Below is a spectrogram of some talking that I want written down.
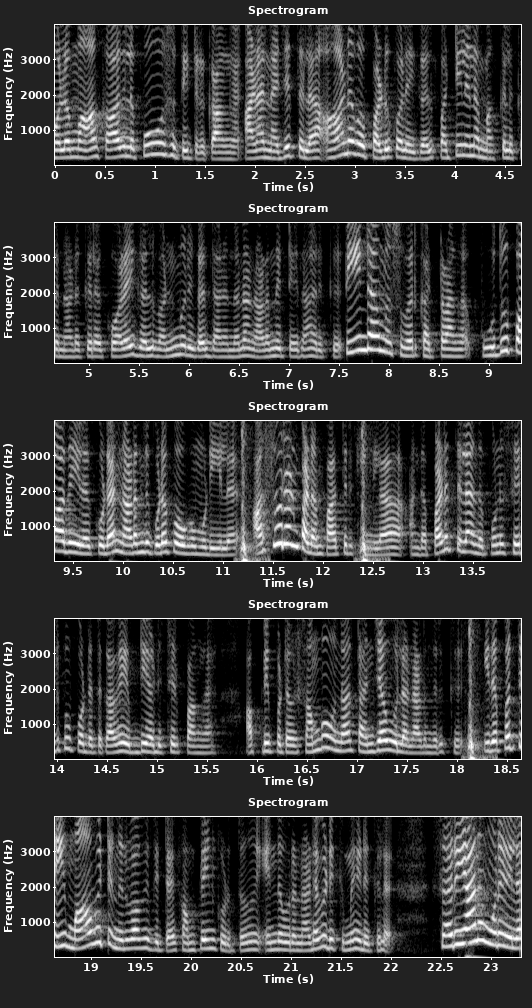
மொழமா காதுல பூவை சுத்திட்டு இருக்காங்க. ஆனா நிஜத்துல ஆணவ படுகொலைகள் பட்டியலின மக்களுக்கு நடக்கிற கொலைகள் வன்முறைகள் தன தன நடந்துட்டே தான் இருக்கு. தீண்டாம சுவர் கட்டுறாங்க. புது பாதையில கூட நடந்து கூட போக முடியல. அசுரன் படம் பார்த்திருக்கீங்களா? அந்த படத்துல அந்த பொண்ணு செருப்பு போட்டதுக்காக எப்படி அடிச்சிருப்பாங்க? அப்படிப்பட்ட ஒரு சம்பவம் தான் தஞ்சாவூர்ல நடந்திருக்கு. இதை பத்தி மாவட்ட நிர்வாகத்திட்ட கம்ப்ளைண்ட் கொடுத்து எந்த ஒரு நடவடிக்கையுமே எடுக்கல. சரியான முறையில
